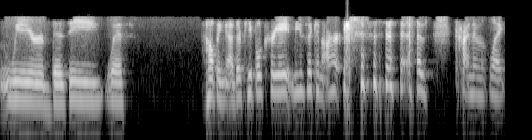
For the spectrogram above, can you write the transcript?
we're busy with helping other people create music and art as kind of like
